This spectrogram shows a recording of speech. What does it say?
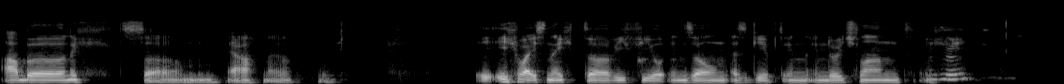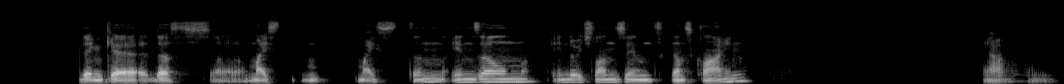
aber nichts, ähm, ja, ne, ich, ich weiß nicht, äh, wie viele Inseln es gibt in, in Deutschland. Ich Mhm. denke, dass äh, meist, meisten Inseln in Deutschland sind ganz klein. Ja, und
